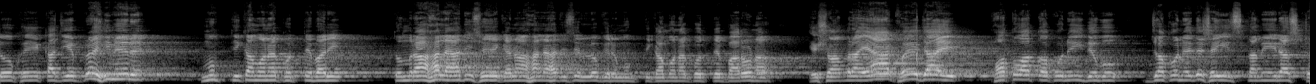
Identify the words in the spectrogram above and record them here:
লোক হয়ে কাজী ইব্রাহিমের মুক্তি কামনা করতে পারি। তোমরা আহলে হাদিসে কেন হালে হাদিসের লোকের মুক্তি কামনা করতে পারো না? এসো আমরা এক হয়ে যাই, ফতোয়া তখনই দেব। যখন এদেশে ইসলামী রাষ্ট্র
